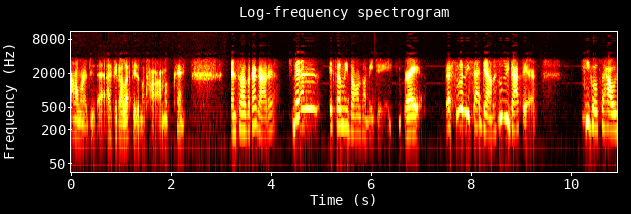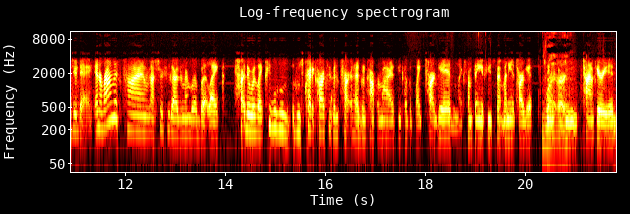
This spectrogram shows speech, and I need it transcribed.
I don't want to do that. I think I left it in the car. I'm okay. And so I was like, I got it. Then it suddenly dawns on me, G, right? As soon as we sat down, as soon as we got there, he goes to how was your day? And around this time, I'm not sure if you guys remember, but like there was like people who whose credit cards had been tar- had been compromised because of like Target and like something if you spent money at Target in Right, a certain time period,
